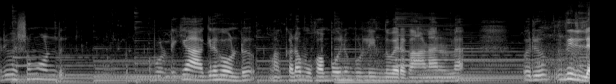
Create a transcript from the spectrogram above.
ഒരു വിഷമമുണ്ട്. പുള്ളിക്ക് ആഗ്രഹമുണ്ട്. മക്കളുടെ മുഖം പോലും പുള്ളി ഇന്ന് വരെ കാണാനുള്ള ഒരു ഇതില്ല.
